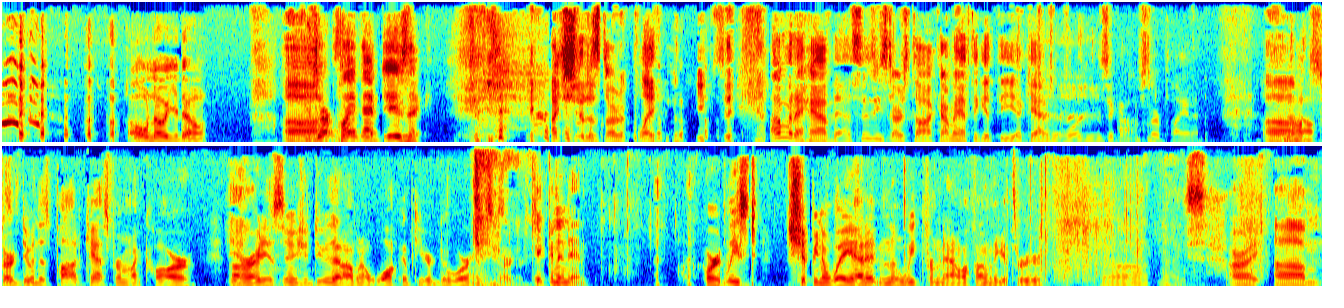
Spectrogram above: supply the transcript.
oh no, you don't. Uh, Start playing that music. I should have started playing the music. I'm going to have that. As soon as he starts talking, I'm going to have to get the Academy Award music and start playing it. Um, I'll start doing this podcast from my car. Yeah. All right, as soon as you do that, I'm going to walk up to your door and start kicking it in, or at least chipping away at it in a week from now if I'm going to get through. Oh, nice. All right. Um,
